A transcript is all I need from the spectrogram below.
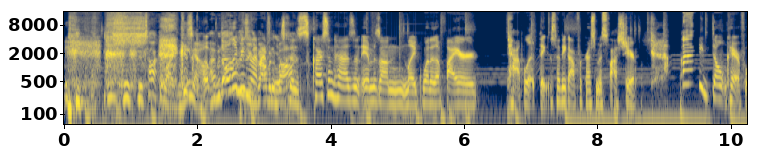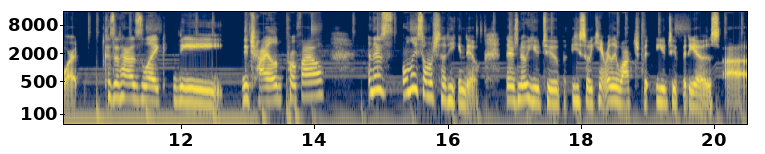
You're talking like me Because now. the only reason I'm asking is because Carson has an Amazon like one of the Fire tablet things that he got for Christmas last year. I don't care for it because it has like the the child profile. And there's only so much that he can do. There's no YouTube, so he can't really watch YouTube videos. Uh,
